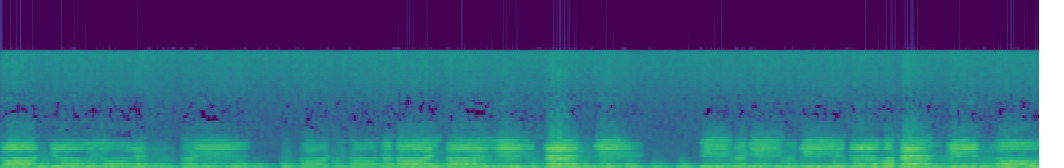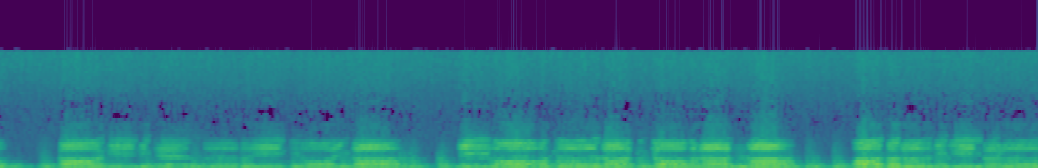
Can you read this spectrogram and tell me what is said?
三連隊立花大隊一戦にみなぎる水を天神の谷に転する勢いが二号を砕く狂乱の踊るに至る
